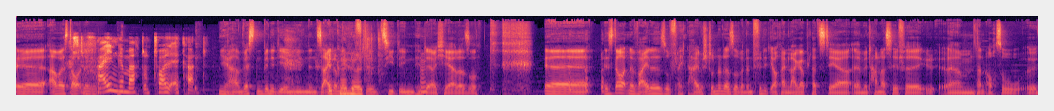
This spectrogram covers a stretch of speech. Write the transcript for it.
Äh, aber es dauert Hast du eine fein gemacht und toll erkannt. Ja, am besten bindet ihr irgendwie einen Seil um die Hüfte und zieht ihn hinter euch her oder so. Äh, es dauert eine Weile, so vielleicht eine halbe Stunde oder so, aber dann findet ihr auch einen Lagerplatz, der äh, mit Hannas Hilfe ähm, dann auch so äh,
